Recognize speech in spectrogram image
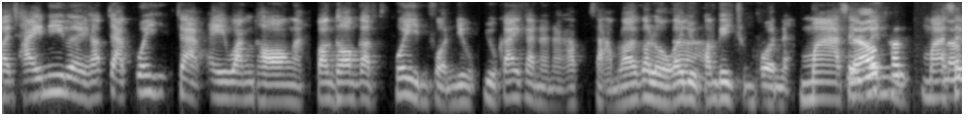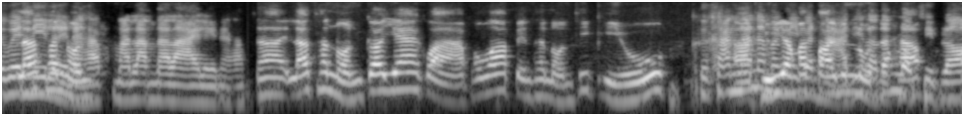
มาใช้นี่เลยครับ จากห้วยจากไอ้วังทองอะวังทองกับห้วยหินฝนอยู่อยู่ใกล้กันนะนะครับ300กิโลก็อยู่พักดีชุมพลน่ะมาเซแล้วเว่นถนมาแล้วเซเว่นแล้วนี่เลยถนนนะครับมาลำนาลายเลยนะครับใช่แล้วถนนก็แย่กว่า เพราะว่าเป็นถนนที่ผิว คือครั้งนั้นน่ะอ่ามันถือมียางมะปัญตอยหามันหลุที่ดเราต้องหลนะครับบสิบล้อ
